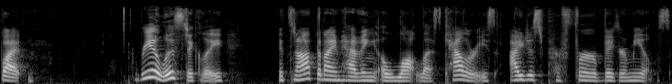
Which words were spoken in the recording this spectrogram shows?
But realistically, it's not that I'm having a lot less calories. I just prefer bigger meals.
